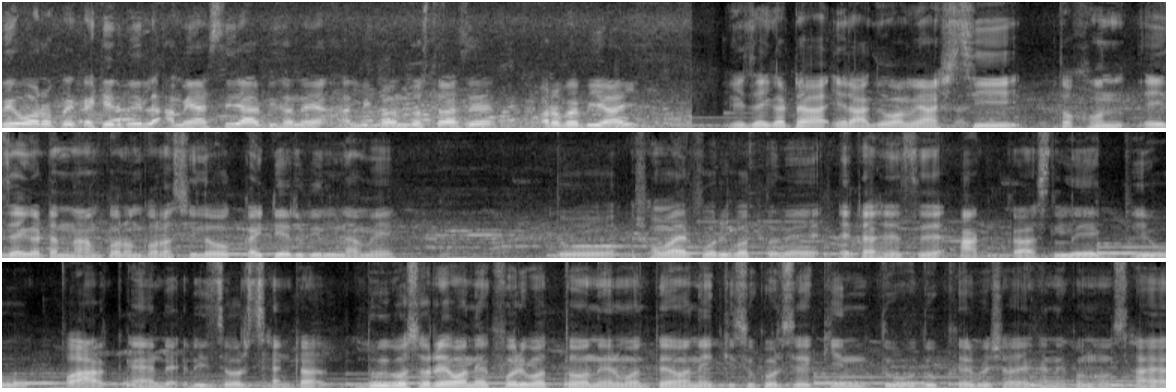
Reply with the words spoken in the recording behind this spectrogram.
ভিউ ওরফে কাঠের বিল। আমি আসছি আর পিছনে লিখন দোস্ত আছে ওরফে বিআই। এই জায়গাটা এর আগেও আমি আসছি তখন এই জায়গাটার নামকরণ করা ছিল কাইটের বিল নামে। তো সময়ের পরিবর্তনে এটা হয়েছে Akash lake view park and resource centre দুই বছরে অনেক পরিবর্তন, এর মধ্যে অনেক কিছু করছে, কিন্তু দুঃখের বিষয়, এখানে কোনো ছায়া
